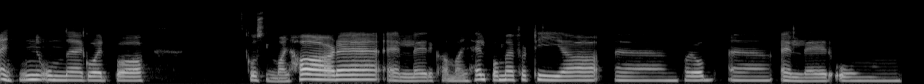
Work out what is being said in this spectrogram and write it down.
enten om det går på hvordan man har det, eller hva man holder på med for tida eh, på jobb, eh, eller om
